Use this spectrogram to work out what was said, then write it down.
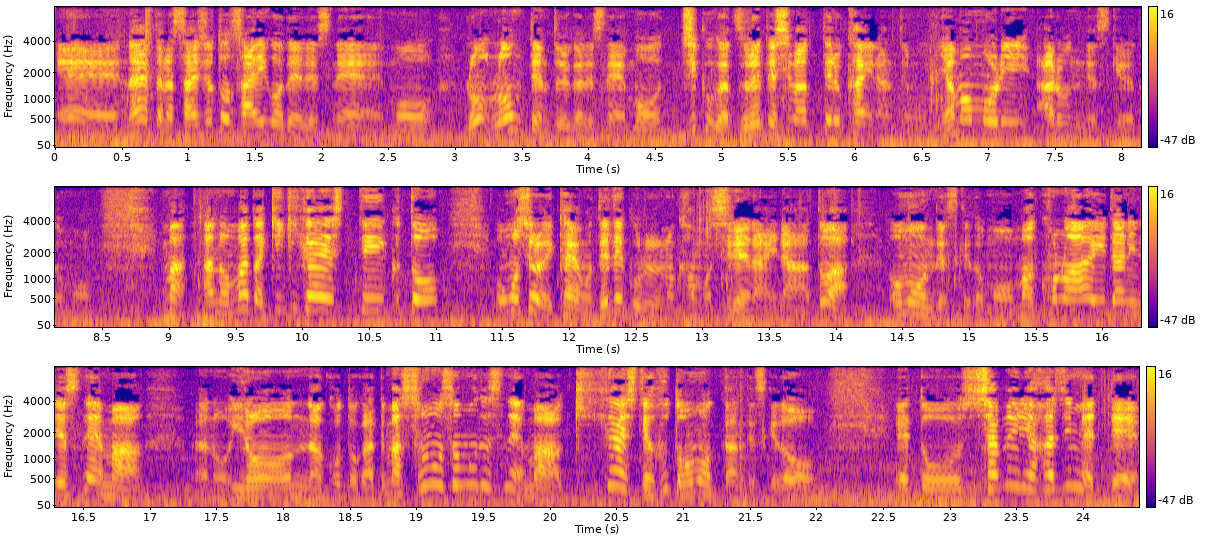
えー、なんやったら最初と最後でですね、もう論点というかですね、もう軸がずれてしまってる回なんてもう山盛りあるんですけれども、まあ、あの、また聞き返していくと面白い回も出てくるのかもしれないなとは思うんですけども、まあ、この間にですね、まあ、あの、いろんなことがあって、まあ、そもそもですね、まあ、聞き返してふと思ったんですけど、えっと、喋り始めて、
